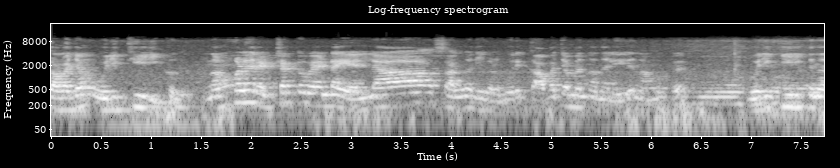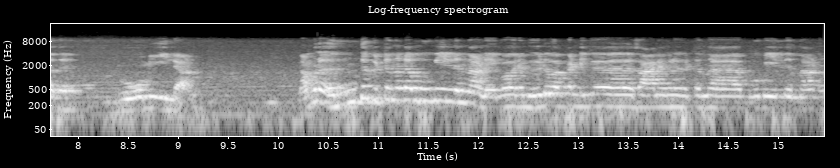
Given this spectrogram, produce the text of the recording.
കവചം ഒരുക്കിയിരിക്കുന്നു. നമ്മളെ രക്ഷയ്ക്ക് വേണ്ട എല്ലാ സംഗതികളും ഒരു കവചം എന്ന നിലയിൽ നമുക്ക് ഒരുക്കിയിരിക്കുന്നത് ഭൂമിയിലാണ്. നമ്മൾ എന്ത് കിട്ടുന്നുണ്ട് ഭൂമിയിൽ നിന്നാണ്. ഇപ്പോൾ ഒരു വീട് വെക്കണ്ടിക്ക് സാധനങ്ങൾ കിട്ടുന്ന ഭൂമിയിൽ നിന്നാണ്.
